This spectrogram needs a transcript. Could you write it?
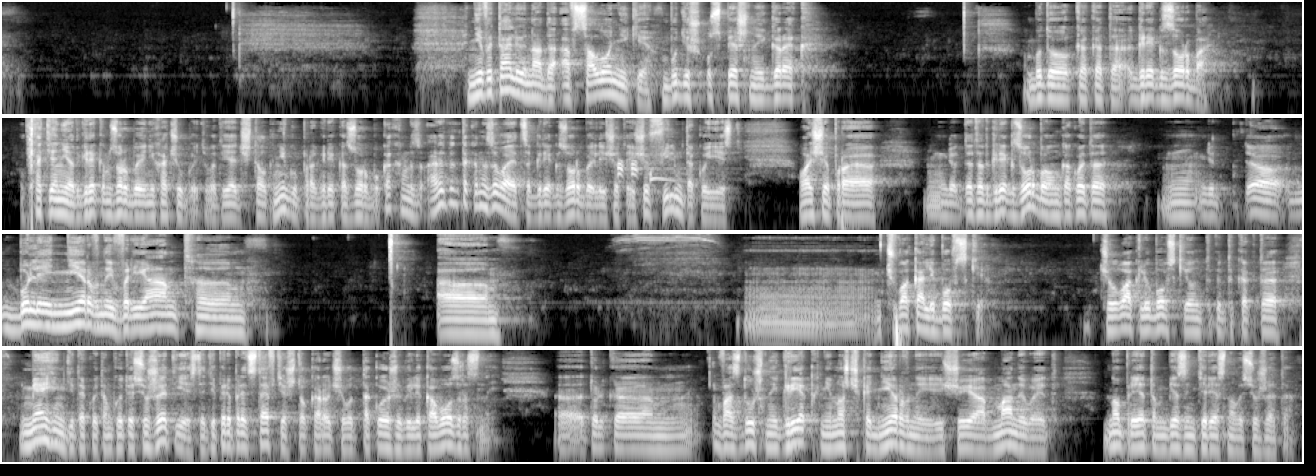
Не в Италию надо, а в Салоники. Будешь успешный грек. Буду как это, грек Зорба. Хотя нет, греком Зорба я не хочу быть. Вот я читал книгу про грека Зорбу. Как она называется? так и называется, грек Зорба или что-то. Еще фильм такой есть. Вообще про этот грек Зорба, он какой-то э, более нервный вариант э, э, чувака Лебовски. Чувак Любовский, он как-то мягенький такой, там какой-то сюжет есть. А теперь представьте, что, короче, вот такой же великовозрастный, э, только воздушный грек, немножечко нервный, еще и обманывает, но при этом без интересного сюжета.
